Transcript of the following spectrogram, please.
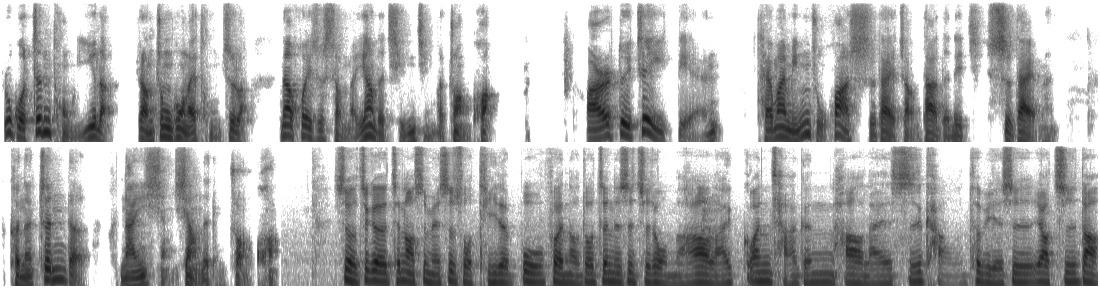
如果真统一了，让中共来统治了，那会是什么样的情景和状况？而对这一点，台湾民主化时代长大的那几世代们，可能真的难以想象那种状况。是这个陈老师每次所提的部分哦，都真的是值得我们好好来观察跟好好来思考，特别是要知道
